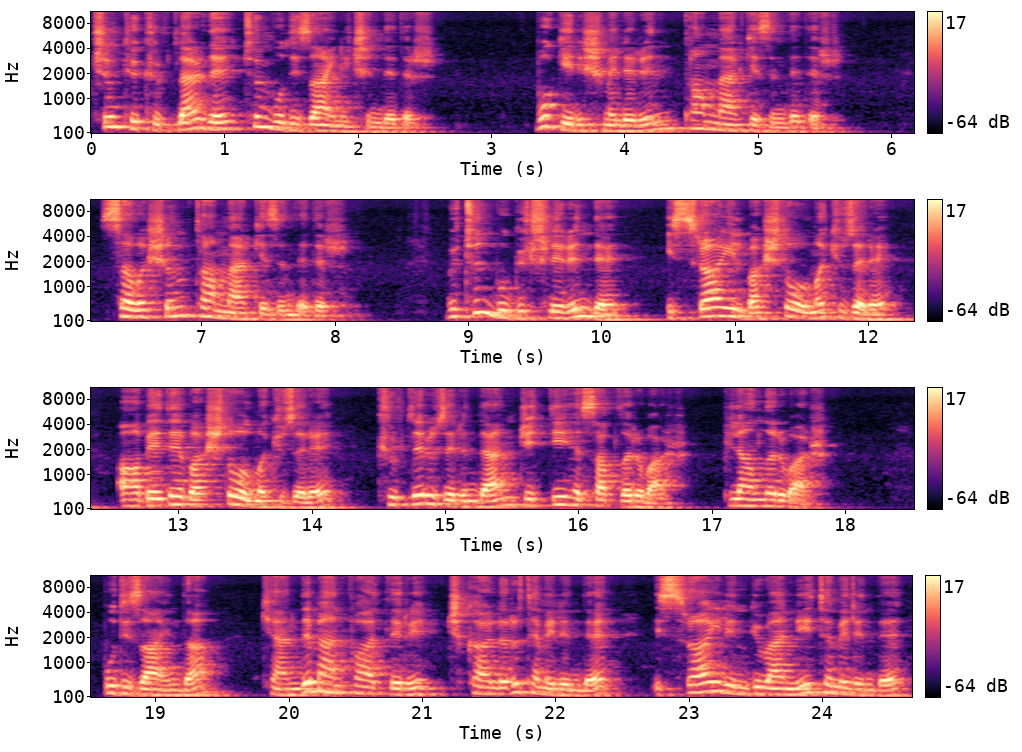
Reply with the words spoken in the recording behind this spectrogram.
Çünkü Kürtler de tüm bu dizayn içindedir. Bu gelişmelerin tam merkezindedir. Savaşın tam merkezindedir. Bütün bu güçlerin de İsrail başta olmak üzere, ABD başta olmak üzere Kürtler üzerinden ciddi hesapları var, planları var. Bu dizaynda kendi menfaatleri, çıkarları temelinde, İsrail'in güvenliği temelinde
